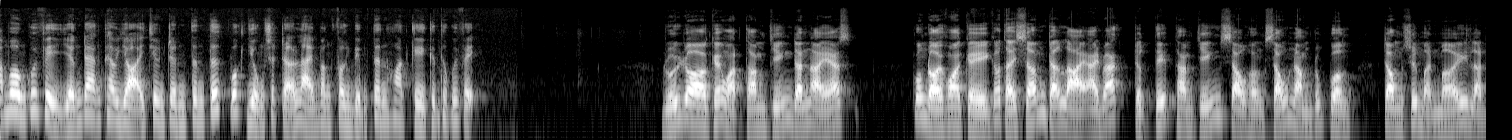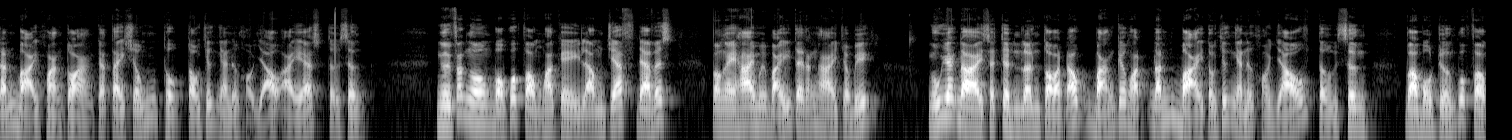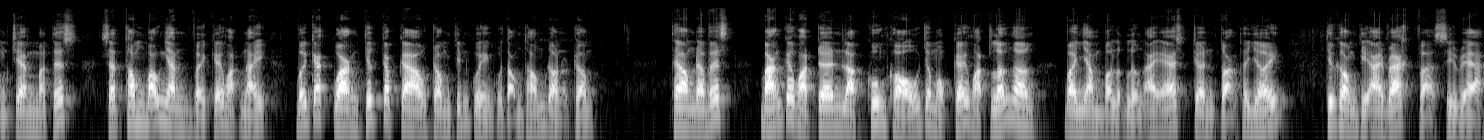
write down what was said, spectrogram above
Cảm ơn quý vị vẫn đang theo dõi chương trình tin tức Quốc Dũng sẽ trở lại bằng phần điểm tin Hoa Kỳ. Kính thưa quý vị. Rủi ro kế hoạch tham chiến đánh IS Quân đội Hoa Kỳ có thể sớm trở lại Iraq trực tiếp tham chiến sau hơn 6 năm rút quân trong sứ mệnh mới là đánh bại hoàn toàn các tay súng thuộc Tổ chức Nhà nước Hồi giáo IS tự xưng. Người phát ngôn Bộ Quốc phòng Hoa Kỳ là ông Jeff Davis vào ngày 27 tháng 2 cho biết, Ngũ Giác Đài sẽ trình lên Tòa Bạch Ốc bản kế hoạch đánh bại Tổ chức Nhà nước Hồi giáo tự xưng và Bộ trưởng Quốc phòng James Mattis sẽ thông báo nhanh về kế hoạch này với các quan chức cấp cao trong chính quyền của Tổng thống Donald Trump. Theo ông Davis, bản kế hoạch trên là khuôn khổ cho một kế hoạch lớn hơn và nhằm vào lực lượng IS trên toàn thế giới, chứ không chỉ Iraq và Syria.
